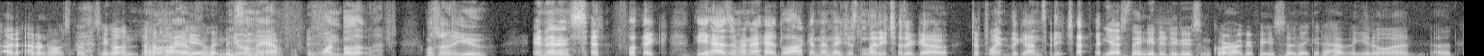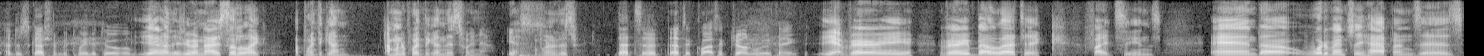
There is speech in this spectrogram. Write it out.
I, d- I don't know. I was focusing on, on audio. have, in this you only have one bullet left. Well, so do you. And then instead of like he has him in a headlock, and then they just let each other go to point the guns at each other. Yes, they needed to do some choreography so they could have, a, you know, a, a, a discussion between the two of them. Yeah, no, they do a nice little like, I point the gun. I'm gonna point the gun this way now. Yes, I'm pointing this way. that's a that's a classic John Woo thing. Yeah, very very balletic fight scenes. And uh, what eventually happens is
